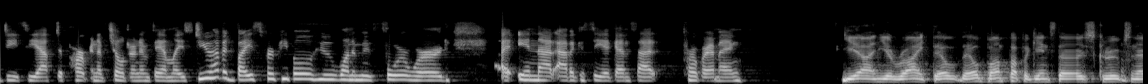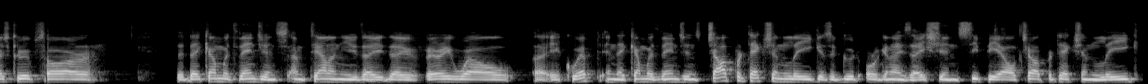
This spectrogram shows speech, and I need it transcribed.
DCF, Department of Children and Families. Do you have advice for people who want to move forward uh, in that advocacy against that programming? Yeah, and you're right. They'll they'll bump up against those groups, and those groups are that they come with vengeance. I'm telling you, they they're very well uh, equipped, and they come with vengeance. Child Protection League is a good organization. CPL, Child Protection League,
